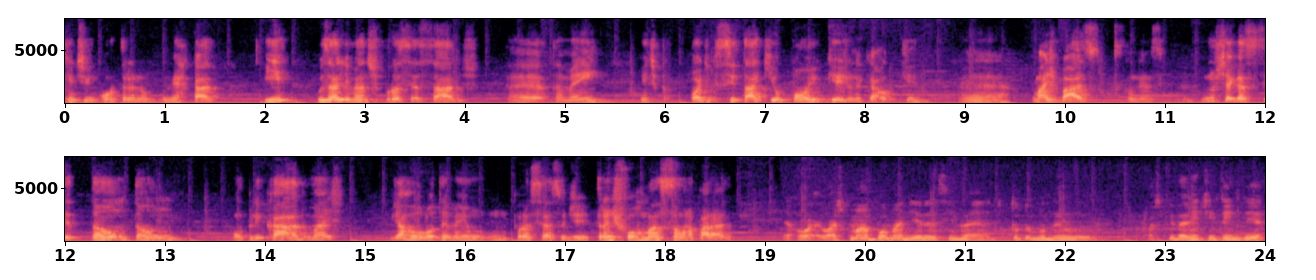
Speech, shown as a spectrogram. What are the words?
a gente encontra no, no mercado. E os alimentos processados é, também, a gente pode citar aqui o pão e o queijo, né? Que é algo que é mais básico, né? Não chega a ser tão, tão complicado, mas já rolou também um, um processo de transformação na parada. É, eu, eu, acho que uma boa maneira assim né, de todo mundo, acho que da gente entender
